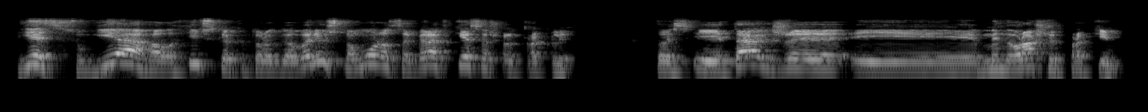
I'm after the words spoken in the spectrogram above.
Есть судья галактическая, которая говорит, что можно собирать кесашель траклин. То есть и также и минураши праким.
